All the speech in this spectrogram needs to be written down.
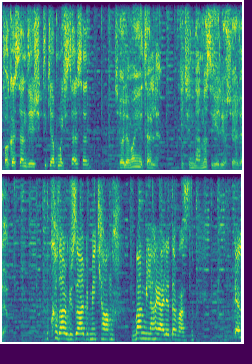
Fakat sen değişiklik yapmak istersen söylemen yeterli. İçinden nasıl geliyor söyle. Bu kadar güzel bir mekanı ben bile hayal edemezdim. Ya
